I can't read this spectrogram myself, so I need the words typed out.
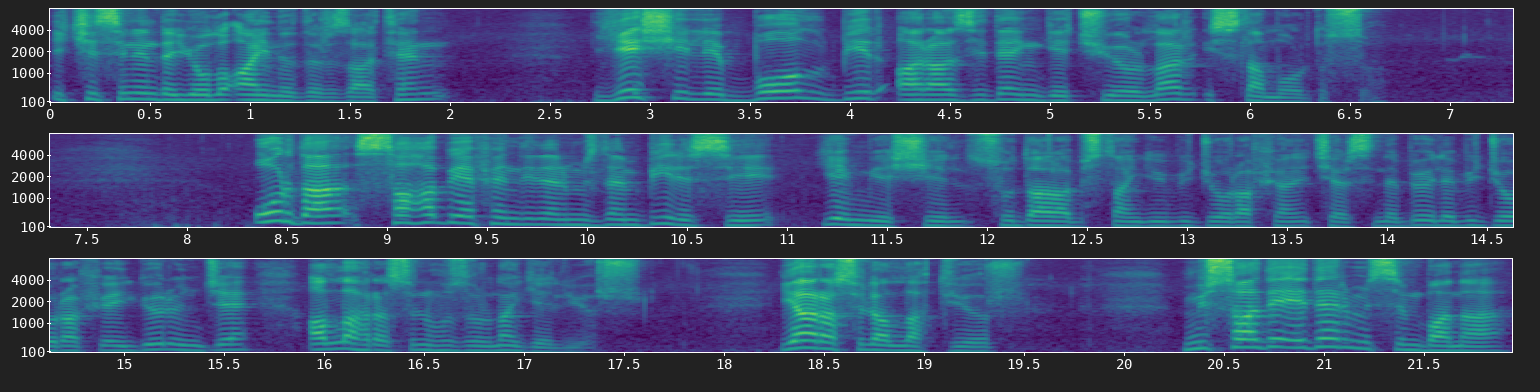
İkisinin de yolu aynıdır zaten. Yeşili bol bir araziden geçiyorlar İslam ordusu. Orada sahabe efendilerimizden birisi yemyeşil Suudi Arabistan gibi bir coğrafyanın içerisinde böyle bir coğrafyayı görünce Allah Resulü'nün huzuruna geliyor. Ya Resulallah diyor müsaade eder misin bana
